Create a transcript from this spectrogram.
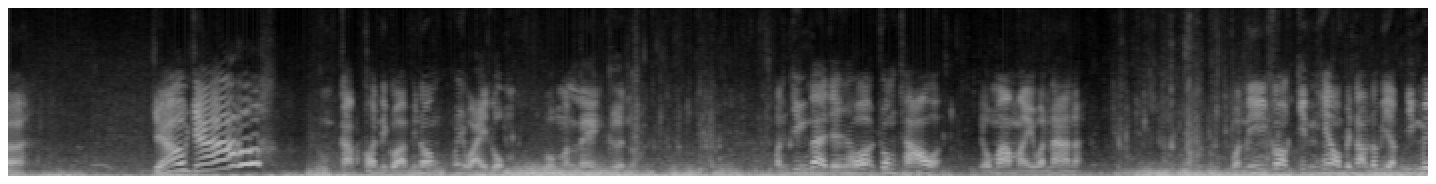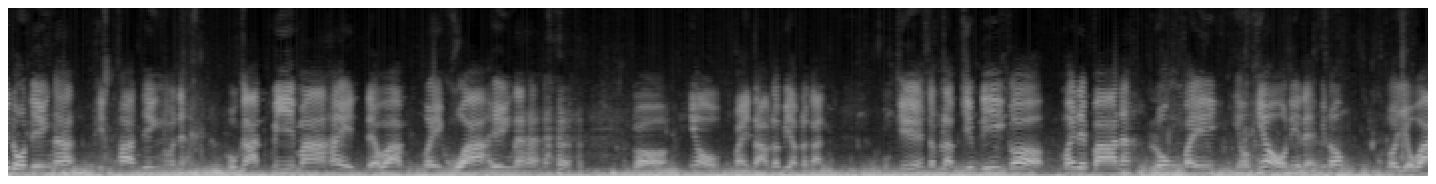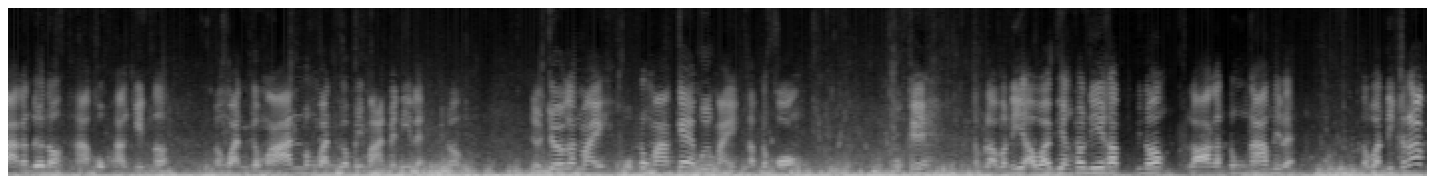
แก้วแก้วผมกลับก่อนดีกว่าพี่น้องไม่ไหวลมลมมันแรงเกินว่ะมันยิงได้เฉพาะช่วงเช้าอะ เดี๋ยวมาใหม่วันหน้านะ วันนี้ก็กินแห้วไปตามระเบียบ ยิงไม่โดนเองนะ ผิดพลาดเองวันเนี้ยโอกาสมีมาให้แต่ว่าไม่คว้าเองนะฮะ ก็เหี้ยวไปตามระเบียบแล้วกัน เคสำหรับคลิปนี้ก็ไม่ได้ปลานะ ลงไปเหี้ยวๆนี่แหละพี่น้องก็อย่าว่ากันเด้อเนาะหาคบหากินเนาะบางวันก็มานบางวันก็ไม่มานแบบนี้แหละพี่น้องเดี๋ยวเจอกันใหม่ผมต้องมาแก้มือใหม่ลำตะคอง โอเคสำหรับวันนี้เอาไว้เพียงเท่านี้ครับ พี่น้องลากันตรงน้ำนี่แหละสวัสดีครับ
